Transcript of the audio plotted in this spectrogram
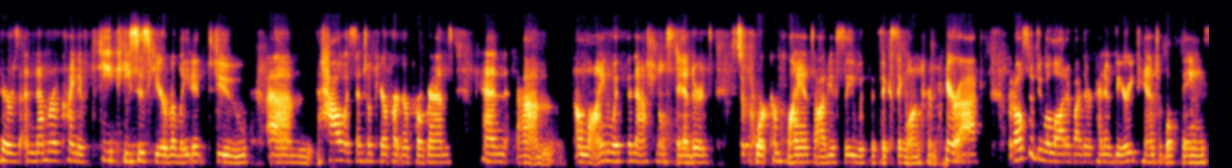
there's a number of kind of key pieces here related to um, how essential care partner programs can um, align with the national standards, support compliance, obviously, with the Fixing Long Term Care Act, but also do a lot of other kind of very tangible things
